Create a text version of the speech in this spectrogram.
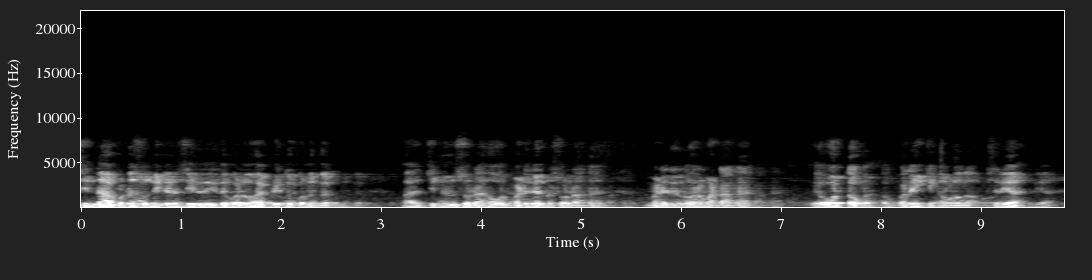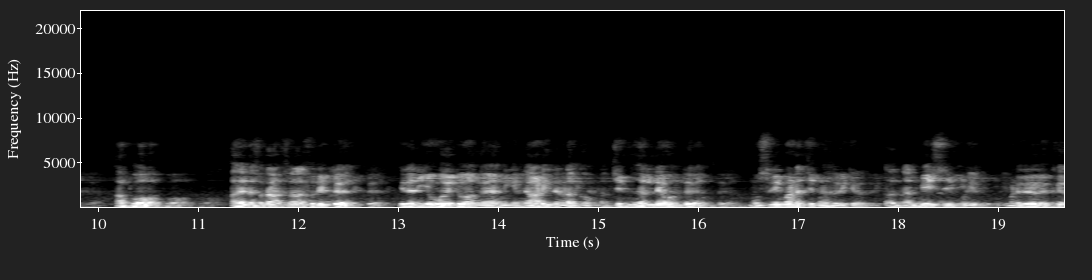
ஜின்னா அப்படின்னு சொல்லிட்டு என்ன செய்யறது இதை வலுவாக பிடித்துக் கொள்ளுங்கள். ஜின்னுன்னு சொல்றாங்க ஒரு மனிதர்னு சொல்றாங்க. மனிதன் வர மாட்டாங்க ஒருத்தவங்க பண்ணிக்கிங்க அவ்வளோதான் சரியா? அப்போ அது என்ன சொல்றாங்க சொல்லிட்டு இதை நீங்க ஓதிட்டு வாங்க நீங்க நாடி நடக்கும்? ஜின்கள்ல வந்து முஸ்லீமான ஜின்கள் இருக்கிறது. அது நன்மையை செய்யக்கூடியது. மனிதர்களுக்கு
